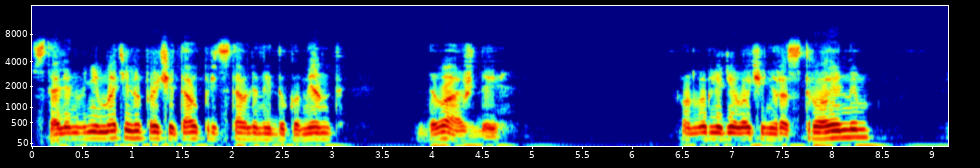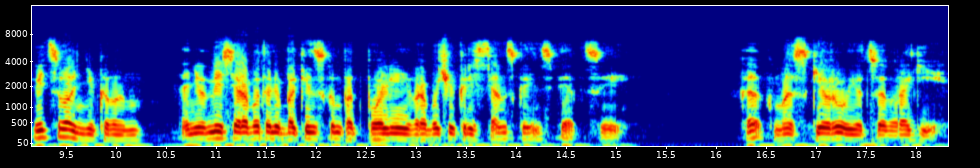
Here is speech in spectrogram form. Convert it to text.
Сталин внимательно прочитал представленный документ дважды. Он выглядел очень расстроенным, ведь с они вместе работали в Бакинском подполье и в рабочей крестьянской инспекции. Как маскируются враги.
